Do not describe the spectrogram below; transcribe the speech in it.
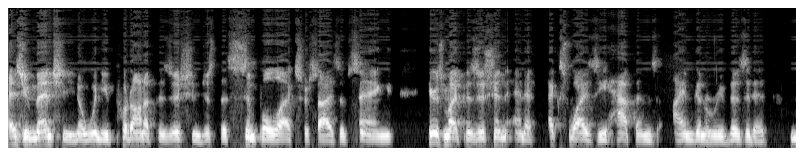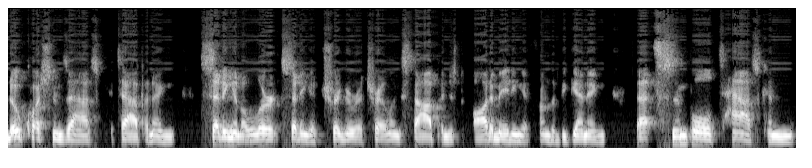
as you mentioned, you know, when you put on a position, just the simple exercise of saying, here's my position, and if X, Y, Z happens, I'm going to revisit it. No questions asked. It's happening. Setting an alert, setting a trigger, a trailing stop, and just automating it from the beginning. That simple task can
